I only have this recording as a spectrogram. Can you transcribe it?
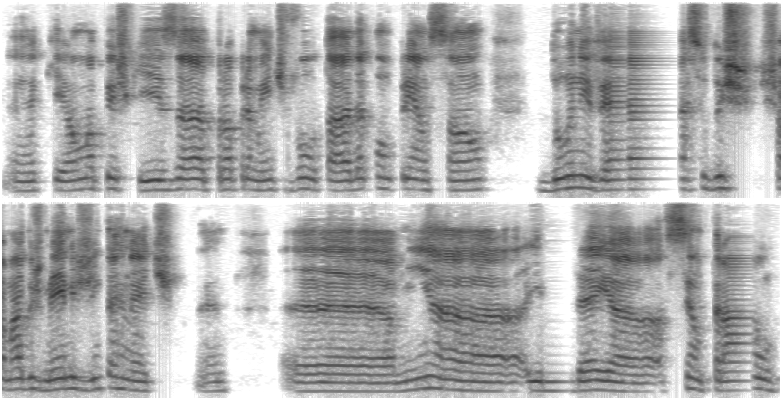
né, que é uma pesquisa propriamente voltada à compreensão do universo dos chamados memes de internet. Né? É, a minha ideia central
